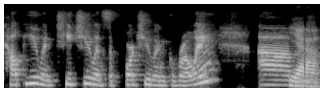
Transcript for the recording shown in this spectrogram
help you and teach you and support you in growing. Um, yeah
